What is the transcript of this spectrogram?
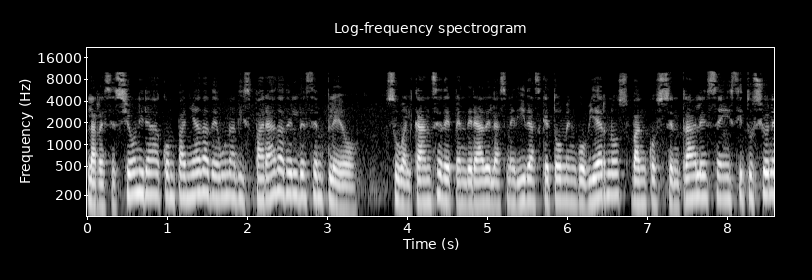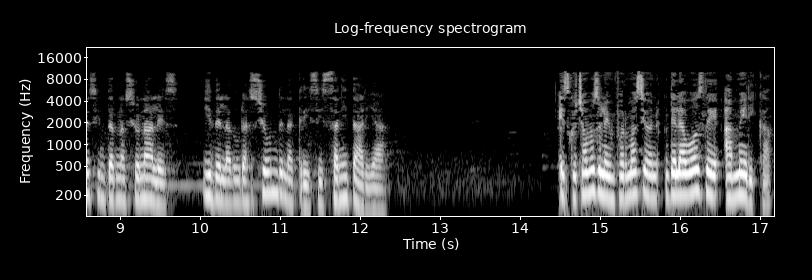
La recesión irá acompañada de una disparada del desempleo. Su alcance dependerá de las medidas que tomen gobiernos, bancos centrales e instituciones internacionales y de la duración de la crisis sanitaria. Escuchamos la información de la voz de América,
